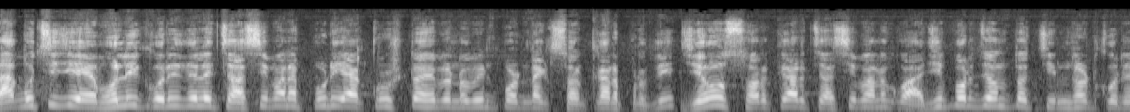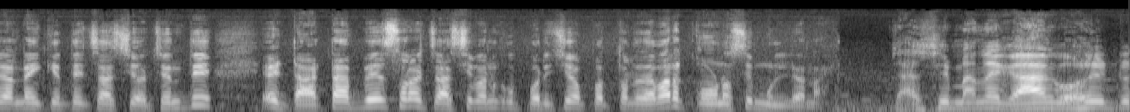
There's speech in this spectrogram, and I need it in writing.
ଲାଗୁଛି ଯେ ଏଭଳି କରିଦେଲେ ଚାଷୀମାନେ ପୁଣି ଆକୃଷ୍ଟ ହେବେ ନବୀନ ପଟ୍ଟନାୟକ ସରକାର ପ୍ରତି ଯେଉଁ ସରକାର ଚାଷୀମାନଙ୍କୁ ଆଜି ପର୍ଯ୍ୟନ୍ତ ଚିହ୍ନଟ କରିବା ନାହିଁ କେତେ ଚାଷୀ ଅଛନ୍ତି ଏ ଡାଟାବେସ୍ର ଚାଷୀମାନଙ୍କୁ ପରିଚୟପତ୍ର ଦେବାର କୌଣସି ମୂଲ୍ୟ ନାହିଁ ଚାଷୀମାନେ ଗାଁ ଗହଳିଠୁ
